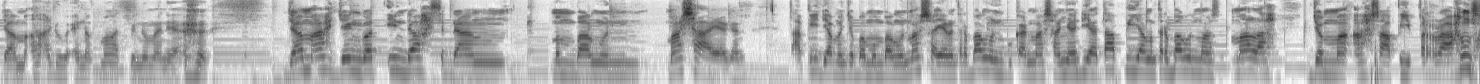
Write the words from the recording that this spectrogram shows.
jamaah aduh enak banget minuman ya jamaah jenggot indah sedang membangun masa ya kan? Tapi dia mencoba membangun masa yang terbangun bukan masanya dia tapi yang terbangun mas malah jemaah sapi perang.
